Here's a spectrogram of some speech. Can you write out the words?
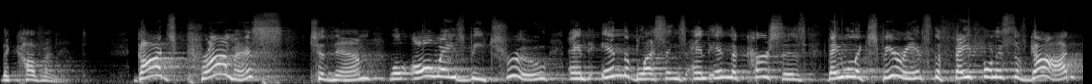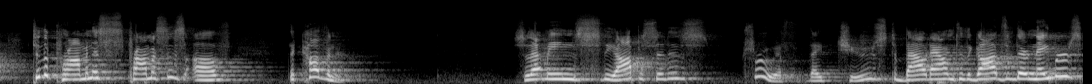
the covenant. God's promise to them will always be true, and in the blessings and in the curses, they will experience the faithfulness of God to the promises of the covenant. So that means the opposite is true. If they choose to bow down to the gods of their neighbors,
